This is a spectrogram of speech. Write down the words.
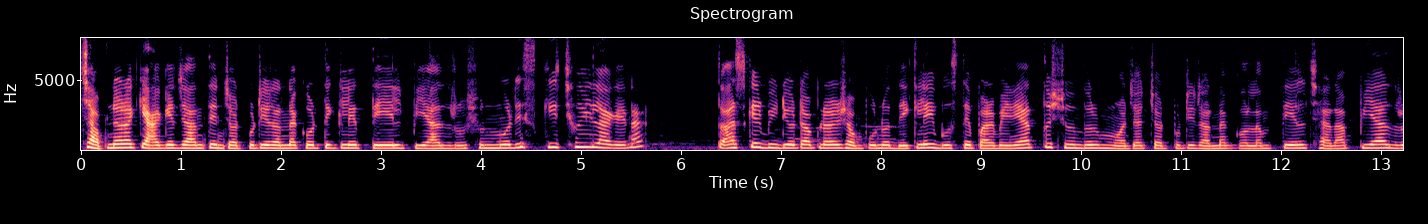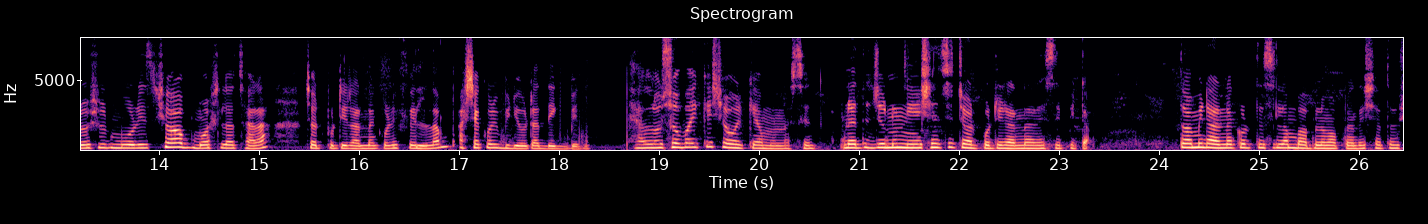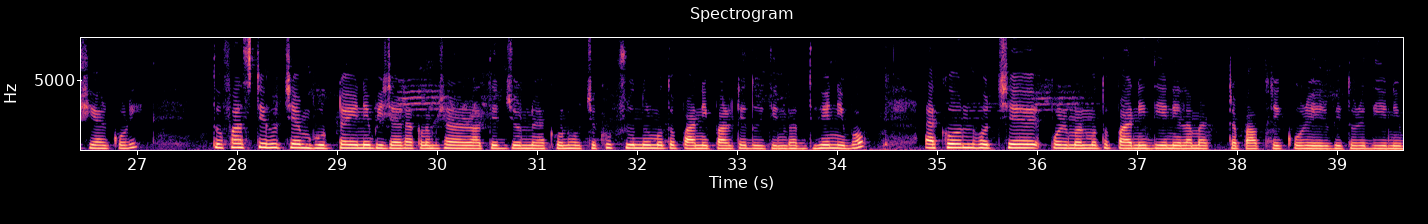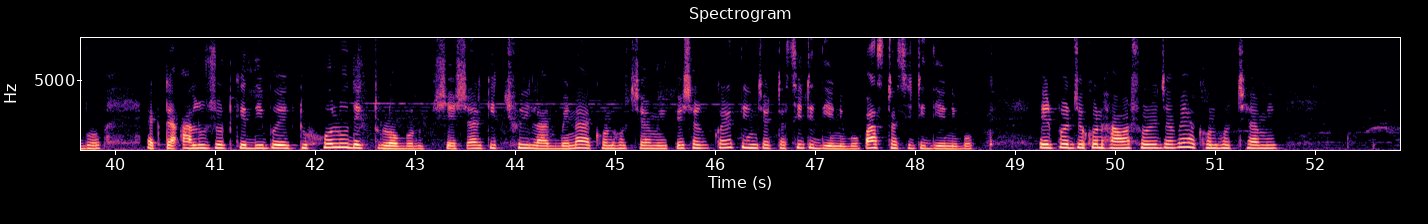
আচ্ছা আপনারা কি আগে জানতেন চটপটি রান্না করতে গেলে তেল, পেঁয়াজ, রসুন, মরিচ কিছুই লাগে না? তো আজকের ভিডিওটা আপনারা সম্পূর্ণ দেখলেই বুঝতে পারবেন এত সুন্দর মজার চটপটি রান্না করলাম। তেল ছাড়া, পেঁয়াজ, রসুন, মরিচ সব মশলা ছাড়া চটপটি রান্না করে ফেললাম। আশা করি ভিডিওটা দেখবেন। হ্যালো সবাইকে, সবাই কেমন আছেন? আপনাদের জন্য নিয়ে এসেছি চটপটি রান্নার রেসিপিটা। তো আমি রান্না করতেছিলাম, ভাবলাম আপনাদের সাথেও শেয়ার করি। তো ফার্স্টে হচ্ছে আমি ভুট্টা এনে ভিজায় রাখলাম সারা রাতের জন্য। এখন হচ্ছে খুব সুন্দর মতো পানি পাল্টে দুই তিনবার ধুয়ে নিব। এখন হচ্ছে পরিমাণ মতো পানি দিয়ে নিলাম একটা পাত্রে করে এর ভিতরে দিয়ে নিব। একটা আলু চটকে দিব, একটু হলুদ, একটু লবণ, শেষ। আর কিছুই লাগবে না। এখন হচ্ছে আমি প্রেশার কুকারে তিন, চারটা সিটি দিয়ে নিব, পাঁচটা সিটি দিয়ে নিব। এরপর যখন হাওয়া সরে যাবে, এখন হচ্ছে আমি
